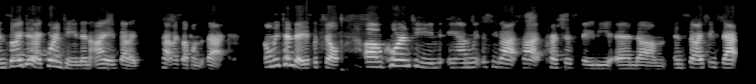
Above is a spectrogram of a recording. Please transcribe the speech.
And so I did. I quarantined, and I got to pat myself on the back. Only ten days, but still. Um, quarantined and went to see that that precious baby and um and so I think that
